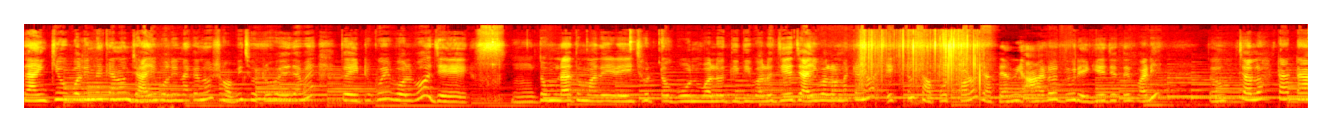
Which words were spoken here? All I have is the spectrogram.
থ্যাংক ইউ বলি না কেন, যাই বলি না কেন, সবই ছোট হয়ে যাবে। তো এইটুকুই বলব যে তোমরা তোমাদের এই ছোট্ট বোন বলো, দিদি বলো, যে যাই বলো না কেন, একটু সাপোর্ট করো, যাতে আমি আরও দূর এগিয়ে যেতে পারি। তো চলো টাটা।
